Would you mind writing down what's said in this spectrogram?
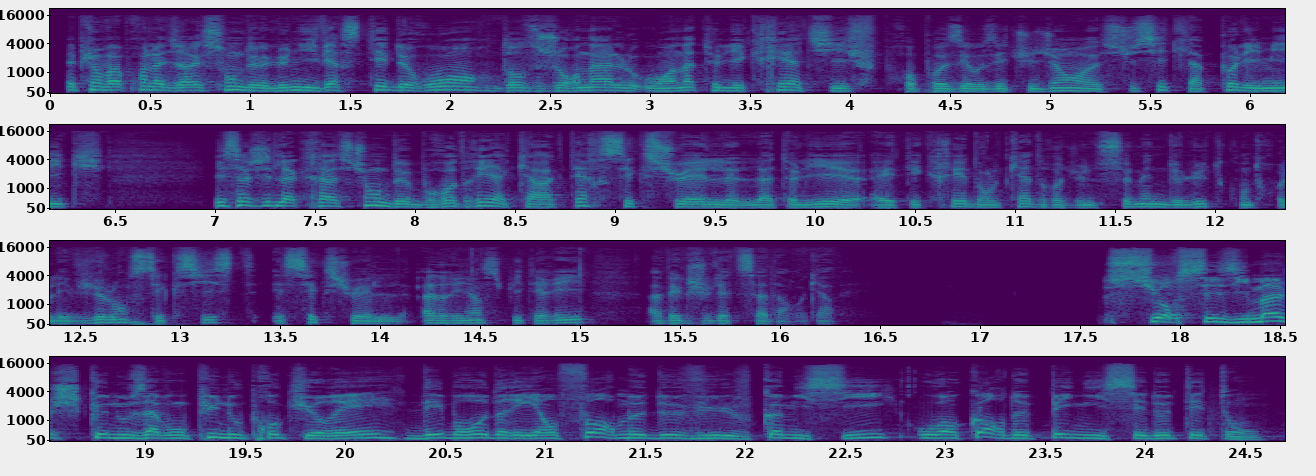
Et puis on va prendre la direction de l'Université de Rouen dans ce journal où un atelier créatif proposé aux étudiants suscite la polémique. Il s'agit de la création de broderies à caractère sexuel. L'atelier a été créé dans le cadre d'une semaine de lutte contre les violences sexistes et sexuelles. Adrien Spiteri avec Juliette Sada, regardez. Sur ces images que nous avons pu nous procurer, des broderies en forme de vulve comme ici, ou encore de pénis et de tétons.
